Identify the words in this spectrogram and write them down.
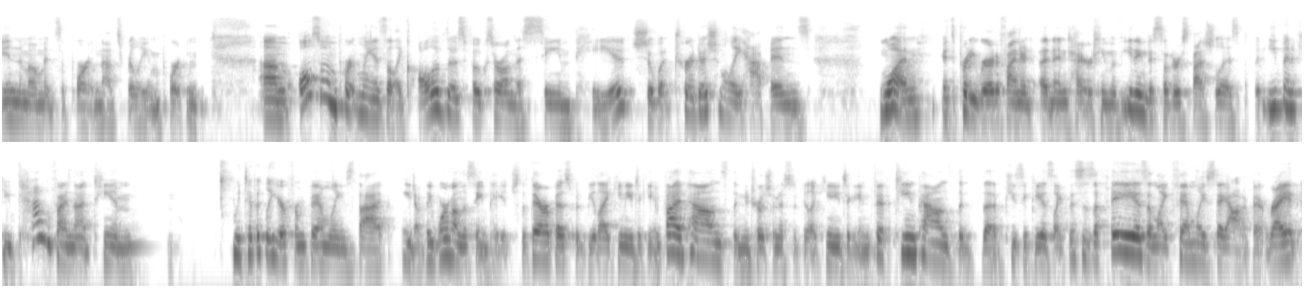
in the moment support. And that's really important. Um, also importantly is that like all of those folks are on the same page. So what traditionally happens one, it's pretty rare to find an, an, entire team of eating disorder specialists, but even if you can find that team, we typically hear from families that you know they weren't on the same page. The therapist would be like you need to gain five pounds. The nutritionist would be like you need to gain 15 pounds. The, the pcp is like this is a phase and like families stay out of it right?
